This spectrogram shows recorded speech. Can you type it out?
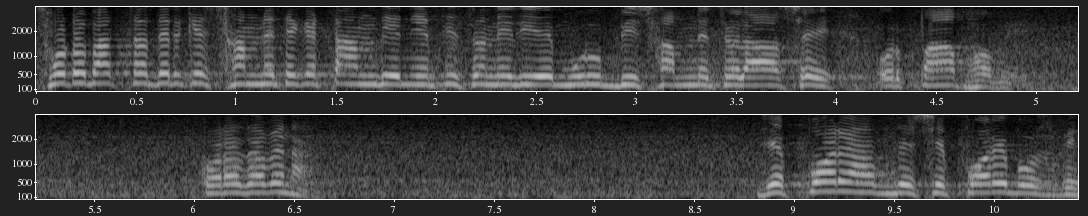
ছোট বাচ্চাদেরকে সামনে থেকে টান দিয়ে নিয়ে, পিছনে দিয়ে মুরব্বী সামনে চলে আসে, ওর পাপ হবে। করা যাবে না। যে পরে আসবে, সে পরে বসবে।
